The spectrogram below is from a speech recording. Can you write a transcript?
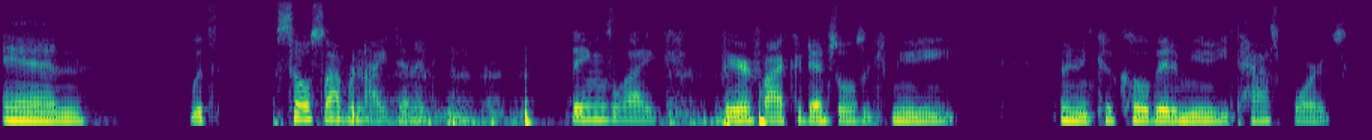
And with self-sovereign identity, things like verified credentials and community and COVID immunity passports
